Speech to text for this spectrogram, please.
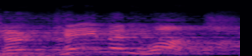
Mr. Game & Watch.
